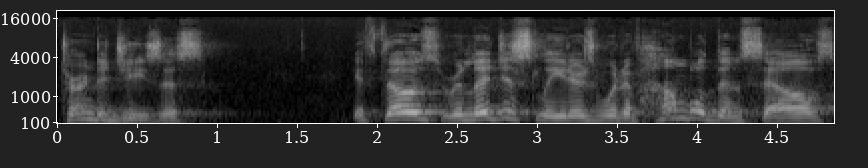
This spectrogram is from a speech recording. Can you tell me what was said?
turned to Jesus. If those religious leaders would have humbled themselves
